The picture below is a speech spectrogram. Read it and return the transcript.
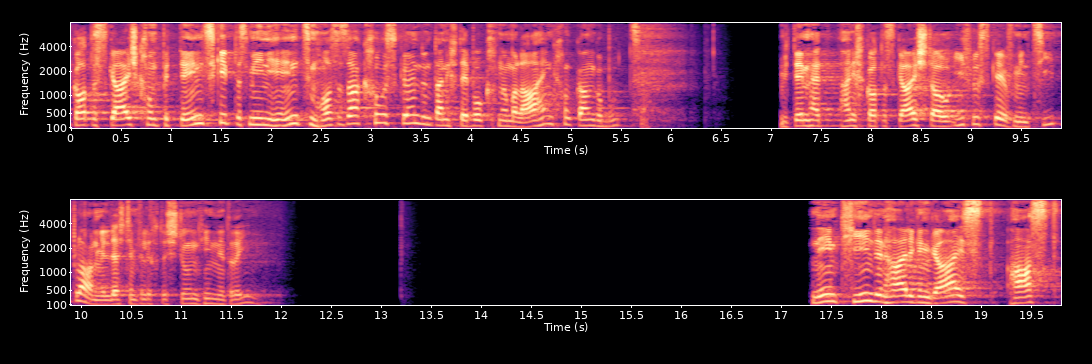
Gottes Geist Kompetenz gibt, dass meine Hände zum Hosensack ausgehen und dann ich den Bock nochmal anhänge und gehe putzen. Mit dem habe ich Gottes Geist auch Einfluss gegeben auf meinen Zeitplan, weil der ist dann vielleicht eine Stunde hinten drin. Nehmt hin den Heiligen Geist, hast,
